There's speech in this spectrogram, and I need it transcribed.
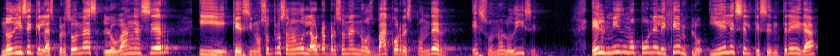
No dice que las personas lo van a hacer y que si nosotros amamos la otra persona nos va a corresponder. Eso no lo dice. Él mismo pone el ejemplo y Él es el que se entrega,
